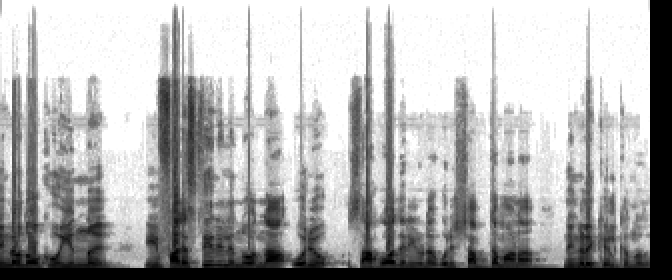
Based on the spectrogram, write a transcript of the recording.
നിങ്ങൾ നോക്കൂ ഇന്ന് ഈ ഫലസ്തീനിൽ നിന്ന് വന്ന ഒരു സഹോദരിയുടെ ഒരു ശബ്ദമാണ് നിങ്ങൾ കേൾക്കുന്നത്.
